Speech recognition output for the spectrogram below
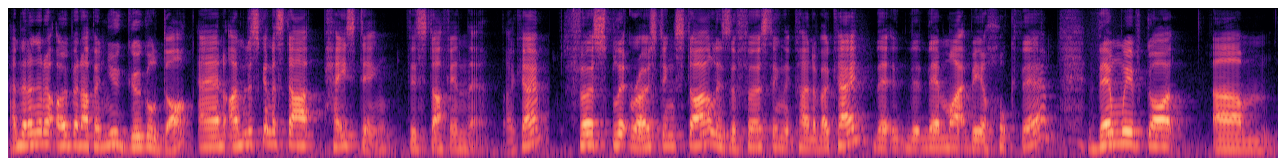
and then I'm gonna open up a new Google Doc and I'm just gonna start pasting this stuff in there, okay? First split roasting style is the first thing that kind of, okay, there, there might be a hook there. Then we've got um,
